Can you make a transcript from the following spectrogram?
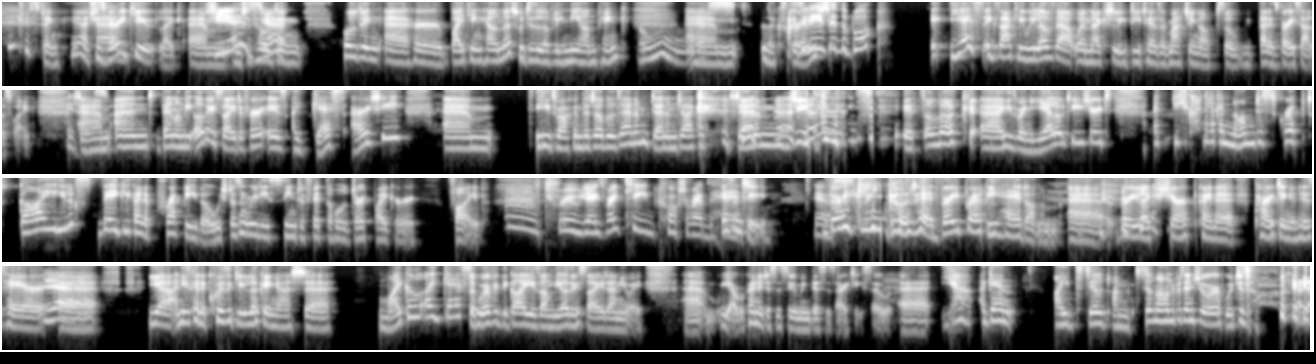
Interesting. Yeah, she's very Um, cute. Like, um, she and is, she's yeah. holding holding uh, her biking helmet, which is a lovely neon pink. Oh, Um, looks as great. it is in the book. I- yes, exactly. We love that when actually details are matching up. So that is very satisfying. It is. Um, and then on the other side of her is, I guess, Artie. Um, he's rocking the double denim, denim jacket, denim jeans. It's a look. Uh, he's wearing a yellow t-shirt. Uh, he's kind of like a nondescript guy. He looks vaguely kind of preppy though, which doesn't really seem to fit the whole dirt biker vibe, Mm, true. Yeah, he's very clean cut around the head, isn't he? Yes. Very clean cut head, very preppy head on him. Uh, very like sharp kind of parting in his hair. Yeah. Uh, yeah, and he's kind of quizzically looking at uh, Michael, I guess, or whoever the guy is on the other side anyway. Um, yeah, we're kind of just assuming this is Artie. So uh, yeah, again, I still I'm still not 100% sure which is which.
